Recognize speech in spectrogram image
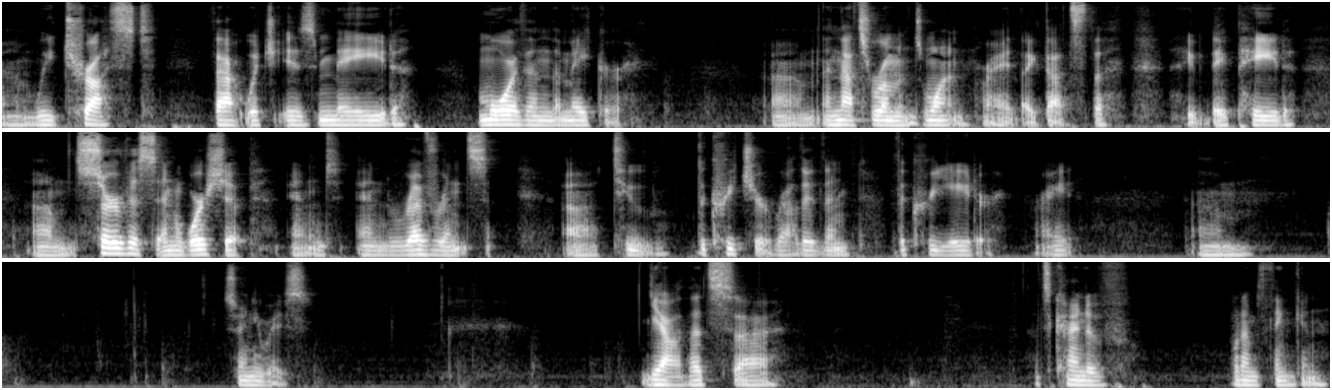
Um, we trust that which is made more than the maker. Um, and that's Romans 1, right? Like that's the, they paid um, service and worship and, and reverence uh, to the creature rather than the creator, right? Um, so, anyways, yeah, that's uh, that's kind of what I'm thinking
